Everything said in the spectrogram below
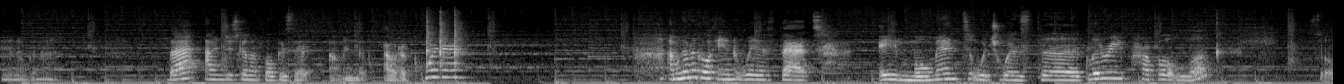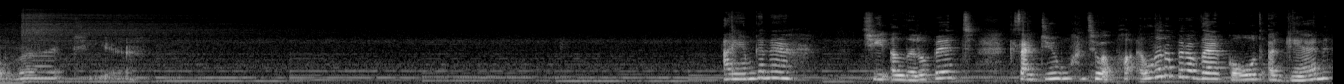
And I'm gonna, that I'm just gonna focus it um, in the outer corner. I'm gonna go in with that A Moment, which was the glittery purple look. So right I am gonna cheat a little bit because I do want to apply a little bit of that gold again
